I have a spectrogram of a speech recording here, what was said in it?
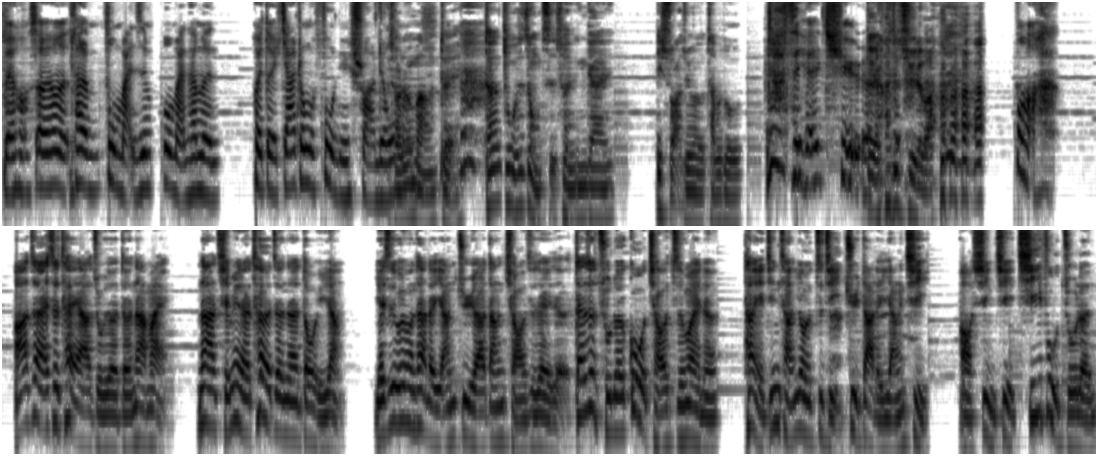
没有，所以他们他的不满是不满他们会对家中的妇女耍流氓。耍流氓，氓，对。当然，如果是这种尺寸，应该一耍就差不多。就直接去了。对啊，就去了吧。哇，啊，再来是泰雅族的德纳麦，那前面的特征呢都一样，也是会用他的阳具啊当桥之类的。但是除了过桥之外呢，他也经常用自己巨大的阳气哦性气欺负族人。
